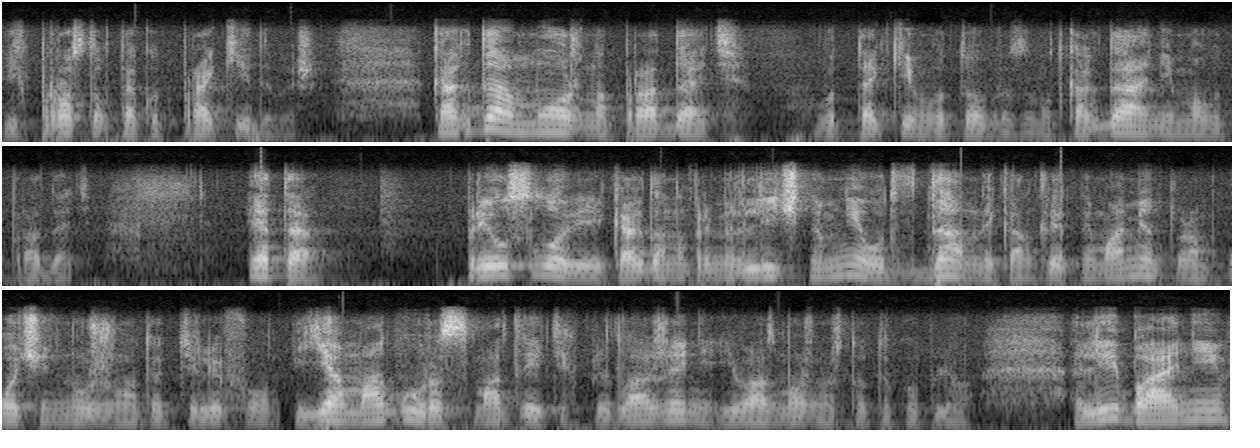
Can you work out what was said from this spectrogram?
их просто вот так вот прокидываешь. Когда можно продать вот таким вот образом, вот когда они могут продать? Это при условии, когда, например, лично мне вот в данный конкретный момент прям очень нужен этот телефон, я могу рассмотреть их предложения и, возможно, что-то куплю. Либо они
